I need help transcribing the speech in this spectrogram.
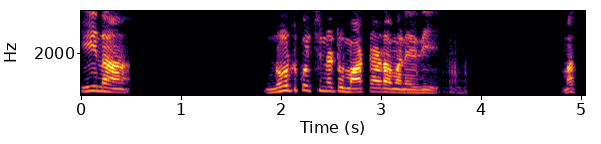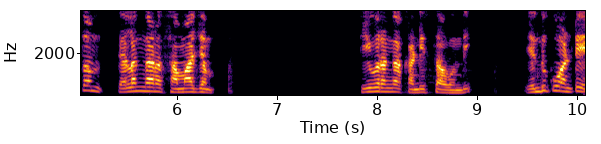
ఈయన నోటుకొచ్చినట్టు మాట్లాడడం అనేది మొత్తం తెలంగాణ సమాజం తీవ్రంగా ఖండిస్తూ ఉంది. ఎందుకు అంటే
